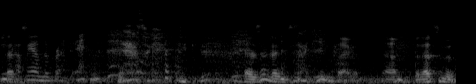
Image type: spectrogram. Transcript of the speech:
You got me on the breath in. yeah, it's okay. Sometimes I keep timing. Um, but that's the move.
